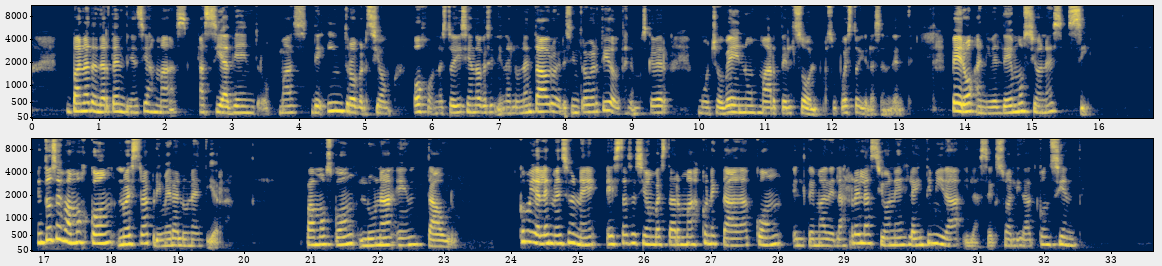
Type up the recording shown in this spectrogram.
van a tener tendencias más hacia adentro, más de introversión. Ojo, no estoy diciendo que si tienes luna en Tauro eres introvertido, tenemos que ver mucho Venus, Marte, el Sol, por supuesto, y el ascendente. Pero a nivel de emociones, sí. Entonces vamos con nuestra primera luna en tierra. Vamos con luna en Tauro. Como ya les mencioné, esta sesión va a estar más conectada con el tema de las relaciones, la intimidad y la sexualidad consciente.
